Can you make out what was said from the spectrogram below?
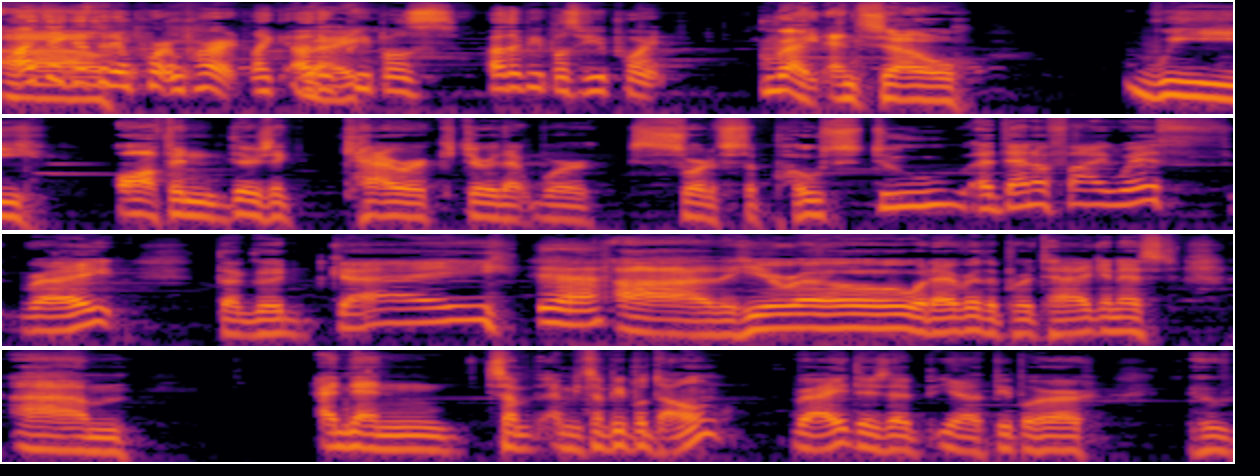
I think that's an um, important part, like other right. people's other people's viewpoint. Right. And so we often, there's a character that we're sort of supposed to identify with, right? The good guy, Yeah, uh, the hero, whatever, the protagonist. Um, and then some, I mean, some people don't, right? There's a, you know, people who are, who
